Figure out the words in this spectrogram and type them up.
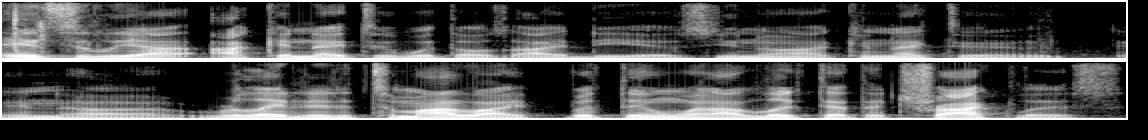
instantly I, I connected with those ideas, you know. I connected and uh, related it to my life. But then when I looked at the track list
